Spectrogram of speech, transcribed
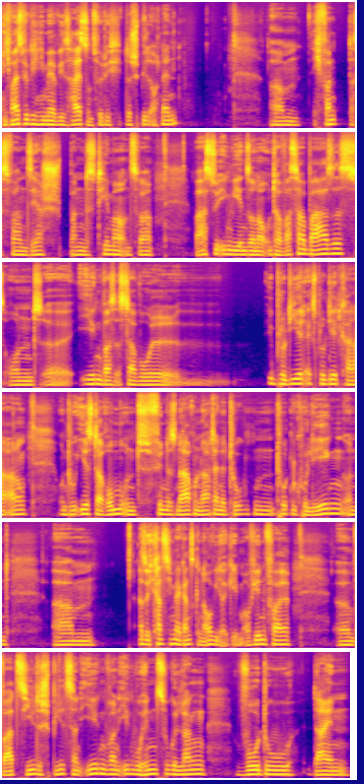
ich weiß wirklich nicht mehr, wie es heißt, sonst würde ich das Spiel auch nennen. Ähm, ich fand, das war ein sehr spannendes Thema und zwar warst du irgendwie in so einer Unterwasserbasis und äh, irgendwas ist da wohl implodiert, explodiert, keine Ahnung. Und du irrst da rum und findest nach und nach deine toten, toten Kollegen und ähm, also ich kann es nicht mehr ganz genau wiedergeben. Auf jeden Fall ähm, war Ziel des Spiels dann irgendwann irgendwo hin zu gelangen, wo du dein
